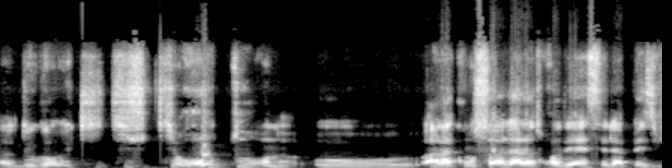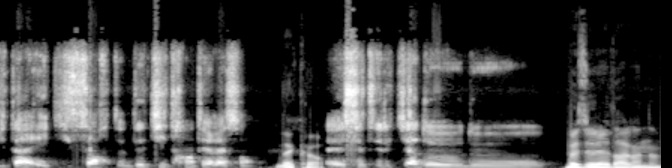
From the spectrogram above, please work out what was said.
de gros- qui, qui, qui retournent au, à la console, à la 3DS et la PS Vita et qui sortent des titres intéressants. D'accord. Et c'était le cas de, de Puzzle Dragon.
